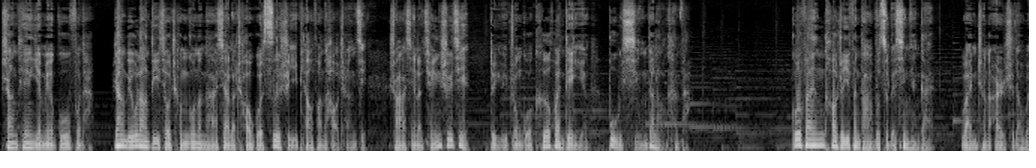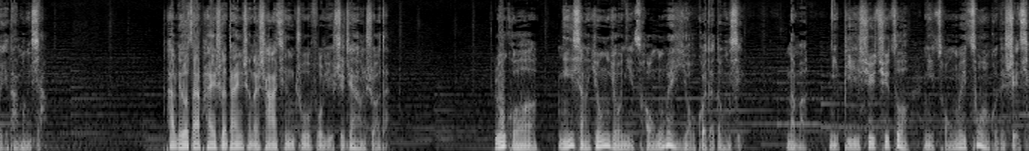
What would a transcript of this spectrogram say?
上天也没有辜负他，让《流浪地球》成功的拿下了超过四十亿票房的好成绩，刷新了全世界对于中国科幻电影不行的老看法。郭帆靠着一份打不死的信念感，完成了儿时的伟大梦想。他留在拍摄单上的杀青祝福语是这样说的：“如果你想拥有你从未有过的东西，那么你必须去做你从未做过的事情。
